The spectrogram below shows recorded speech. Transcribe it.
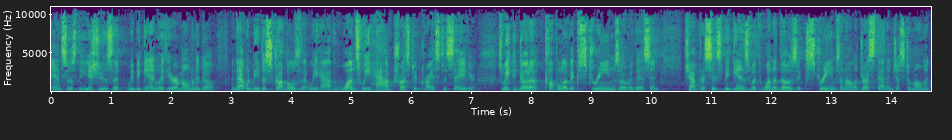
answers the issues that we began with here a moment ago. And that would be the struggles that we have once we have trusted Christ as Savior. So we could go to a couple of extremes over this, and chapter 6 begins with one of those extremes, and I'll address that in just a moment.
